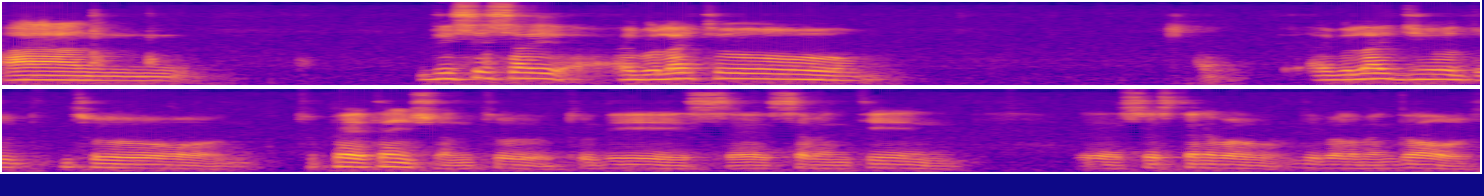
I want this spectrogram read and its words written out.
And this is I I would like to I would like you to to, to pay attention to to these uh, 17 uh, sustainable development goals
